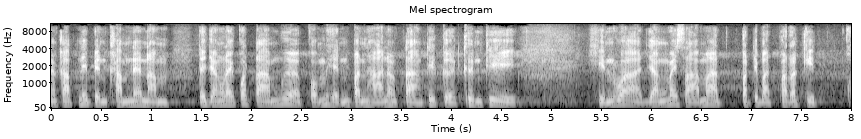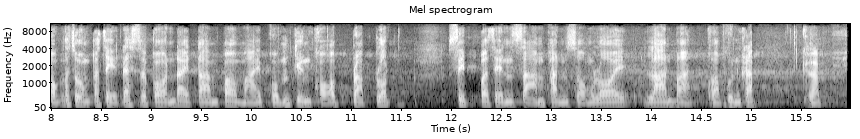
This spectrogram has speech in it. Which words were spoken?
นะครับนี่เป็นคำแนะนำแต่อย่างไรก็ตามเมื่อผมเห็นปัญหาต่างๆ ที่เกิดขึ้นที่เห็นว่ายังไม่สามารถปฏิบัติภารกิจของกระทรวงเกษตรและสหกรณ์ได้ตามเป้าหมาย ผมจึงขอปรับลด 10% 3,200 ล้านบาทขอบคุณครับครับ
